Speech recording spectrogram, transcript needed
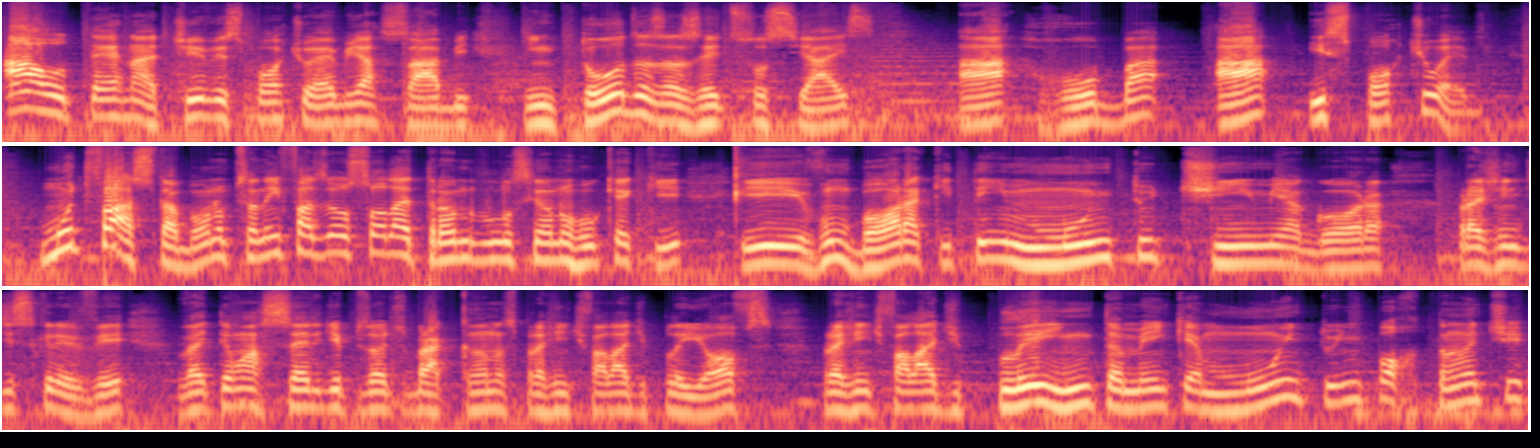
Alternativa Esporte Web, já sabe, em todas as redes sociais, arroba a Esporte Web. Muito fácil, tá bom? Não precisa nem fazer o soletrando do Luciano Huck aqui. E vambora, aqui tem muito time agora pra gente descrever. Vai ter uma série de episódios bacanas pra gente falar de playoffs, pra gente falar de play-in também, que é muito importante.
